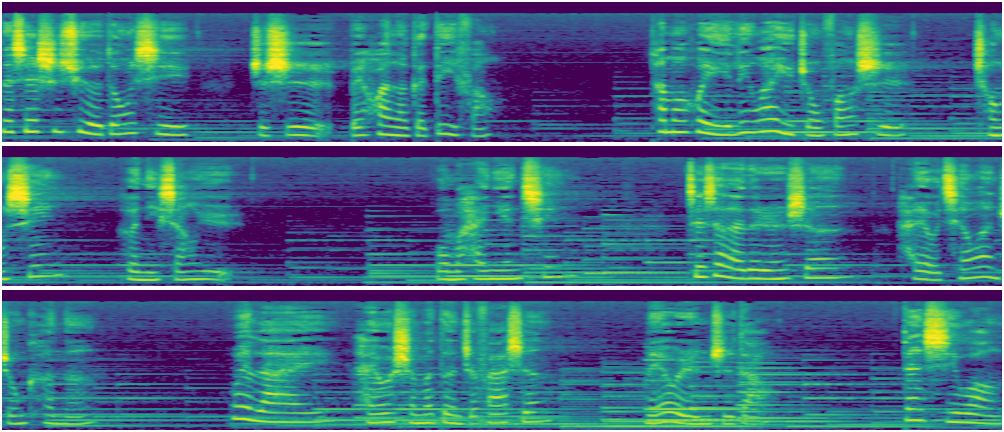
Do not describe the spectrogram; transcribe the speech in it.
那些失去的东西，只是被换了个地方。他们会以另外一种方式，重新和你相遇。我们还年轻，接下来的人生还有千万种可能，未来还有什么等着发生，没有人知道。但希望。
